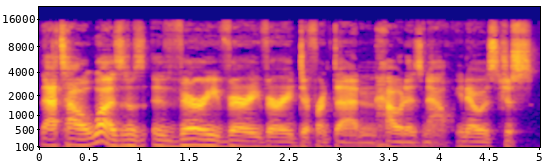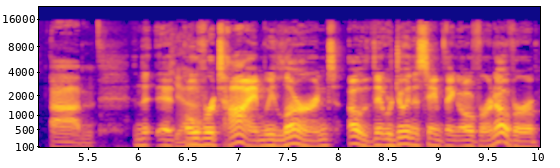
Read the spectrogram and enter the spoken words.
that's how it was. And it was, it was very very very different than how it is now. You know it's just um and it- Yeah. over time we learned oh they were doing the same thing over and over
